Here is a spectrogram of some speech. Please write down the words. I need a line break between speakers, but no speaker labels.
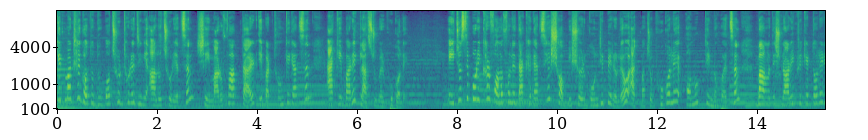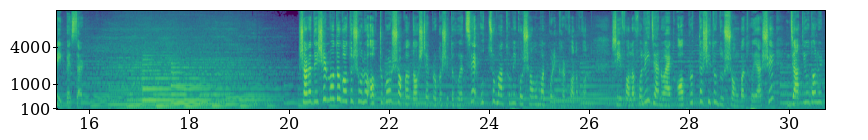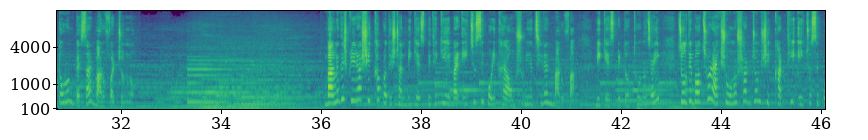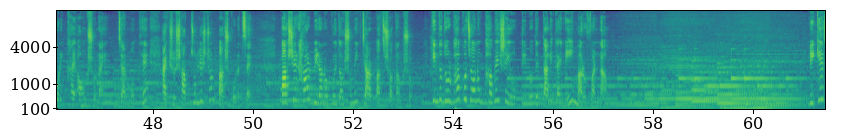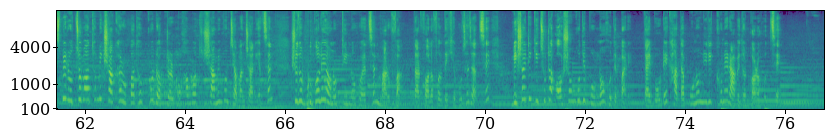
Cricket মাঠে গত দু বছর ধরে যিনি আলো ছড়িয়েছেন, সেই মারুফা আক্তার এবার থমকে গেছেন একেবারে ক্লাসরুমের ভূগোলে। এইচএসসি পরীক্ষার ফলাফলে দেখা গেছে, সব বিষয়ের গণ্ডি পেরোলেও একমাত্র ভূগোলে অনুত্তীর্ণ হয়েছেন বাংলাদেশ নারী ক্রিকেট দলের এই পেসার। সারা দেশের মতো গত ষোলো অক্টোবর সকাল দশটায় প্রকাশিত হয়েছে উচ্চ মাধ্যমিক ও সমমান পরীক্ষার ফলাফল। সেই ফলাফলেই যেন এক অপ্রত্যাশিত দুঃসংবাদ হয়ে আসে জাতীয় দলের তরুণ পেসার মারুফার জন্য। বাংলাদেশ ক্রীড়া শিক্ষা প্রতিষ্ঠান বিকেএসপি থেকে এবার এইচএসসি পরীক্ষায় অংশ নিয়েছিলেন মারুফা। বিকেএসপির তথ্য অনুযায়ী, চলতি বছর একশো উনষাট জন শিক্ষার্থী এইচএসসি পরীক্ষায় অংশ নেয়, যার মধ্যে একশো সাতচল্লিশ জন পাশ করেছে। পাশের হার বিরানব্বই দশমিক চার পাঁচ শতাংশ। কিন্তু দুর্ভাগ্যজনকভাবে সেই উত্তীর্ণদের তালিকায় নেই মারুফার নাম। বিকেএসপির উচ্চ মাধ্যমিক শাখার উপাধ্যক্ষ ডক্টর মোহাম্মদ শামীমুজ্জামান জানিয়েছেন, শুধু ভূগোলে অনুত্তীর্ণ হয়েছেন মারুফা। তার ফলাফল দেখে বোঝা যাচ্ছে, বিষয়টি কিছুটা অসঙ্গতিপূর্ণ হতে পারে। তাই বোর্ডে খাতা পুনর্নিরীক্ষণের আবেদন করা হচ্ছে।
